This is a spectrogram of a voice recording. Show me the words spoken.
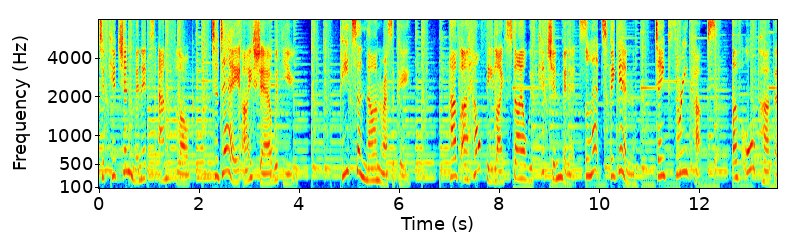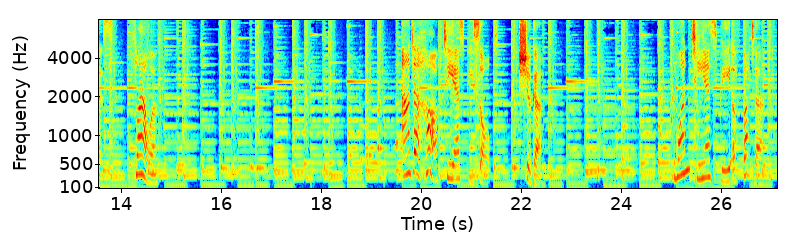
to Kitchen Minutes and Vlog. Today I share with you Pizza Naan recipe. Have a healthy lifestyle with Kitchen Minutes. Let's begin. Take 3 cups of all-purpose flour. Add a half TSP salt, sugar, 1 TSP of butter,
